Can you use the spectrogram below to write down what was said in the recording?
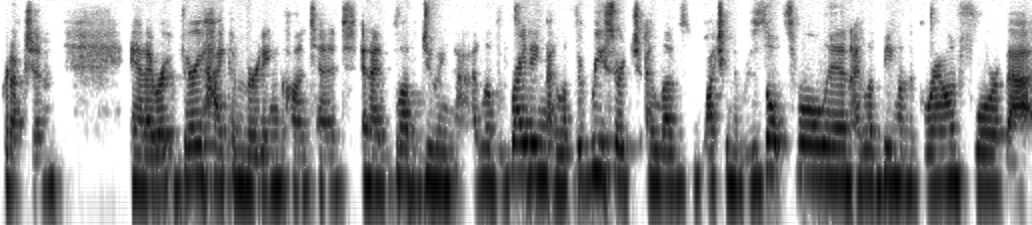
production and I write very high converting content. And I love doing that. I love writing. I love the research. I love watching the results roll in. I love being on the ground floor of that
